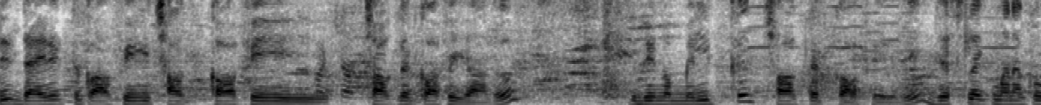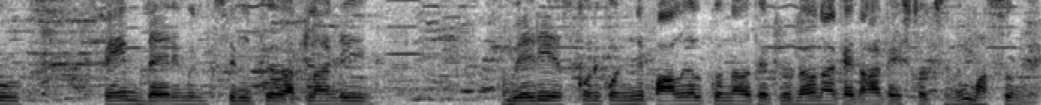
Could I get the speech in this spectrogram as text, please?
ఇది డైరెక్ట్ కాఫీ చా కాఫీ చాక్లెట్ కాఫీ కాదు. దీనిలో మిల్క్ చాక్లెట్ కాఫీ ఇది. జస్ట్ లైక్ మనకు సేమ్ డైరీ మిల్క్ సిల్క్ అట్లాంటి వేడి చేసుకొని కొన్ని పాలు కలుపుకున్న తర్వాత ఎట్లుండో నాకైతే ఆ టేస్ట్ వచ్చింది. మస్తు ఉంది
